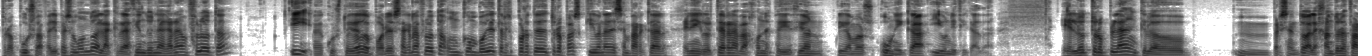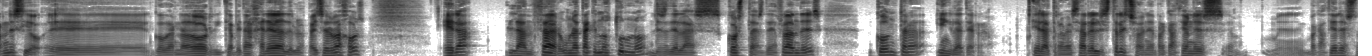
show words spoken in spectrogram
propuso a Felipe II la creación de una gran flota y, eh, custodiado por esa gran flota, un convoy de transporte de tropas que iban a desembarcar en Inglaterra bajo una expedición, digamos, única y unificada. El otro plan que lo mm, presentó Alejandro de Farnesio, eh, gobernador y capitán general de los Países Bajos, era lanzar un ataque nocturno desde las costas de Flandes contra Inglaterra era atravesar el estrecho en embarcaciones, vacaciones,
